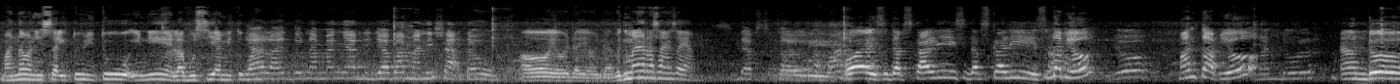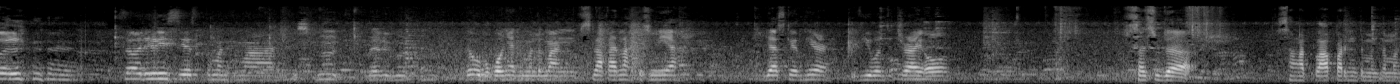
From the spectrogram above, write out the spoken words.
Mana Manisa itu itu ini labu siam itu Ya bang. lah itu namanya di Jawa manisa tahu. Oh ya udah ya udah. Bagaimana rasanya sayang? Sedap sekali. Woi sedap sekali, sedap sekali, sedap yo, Yuk, mantap yo, mandul. andul. so delicious teman-teman. It's good, very good. Tuh pokoknya teman-teman silakanlah ke sini ya. Just come here if you want to try all. Saya sudah sangat lapar nih teman-teman.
